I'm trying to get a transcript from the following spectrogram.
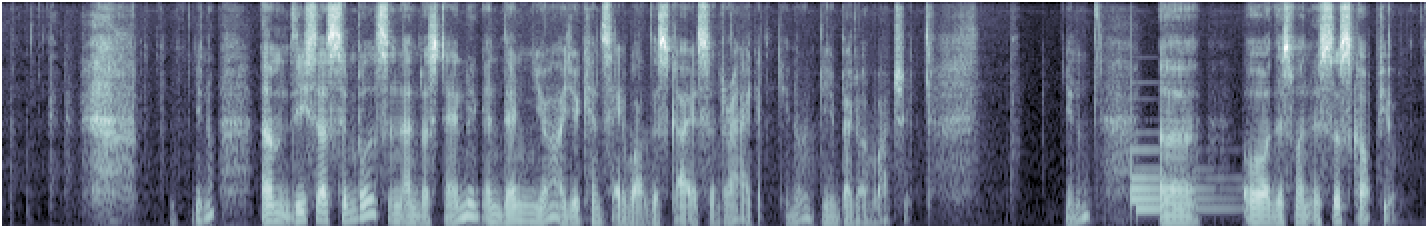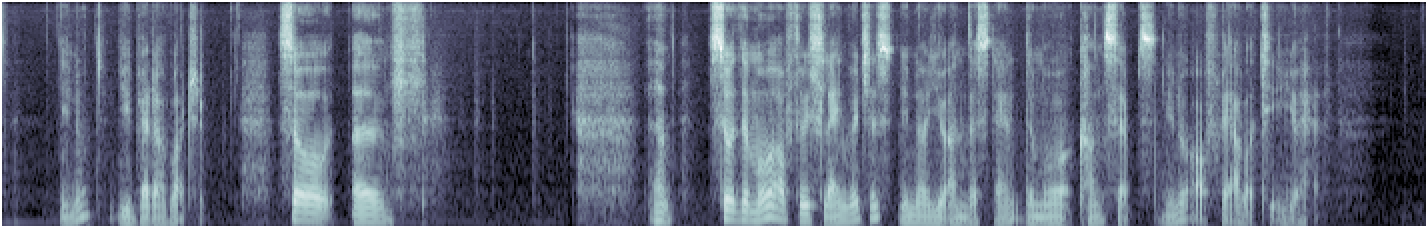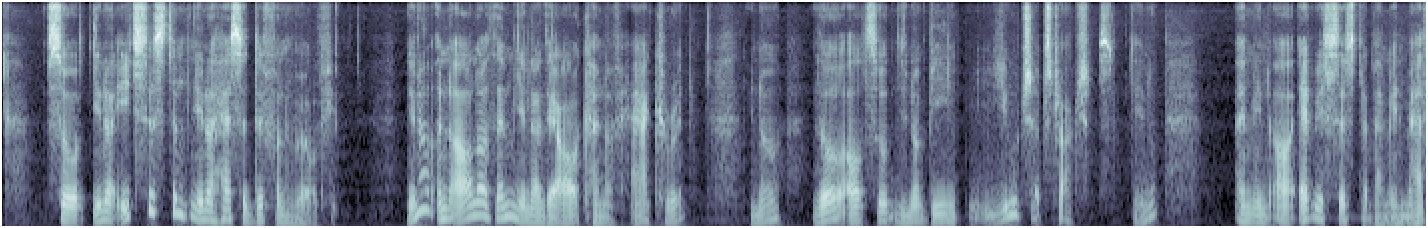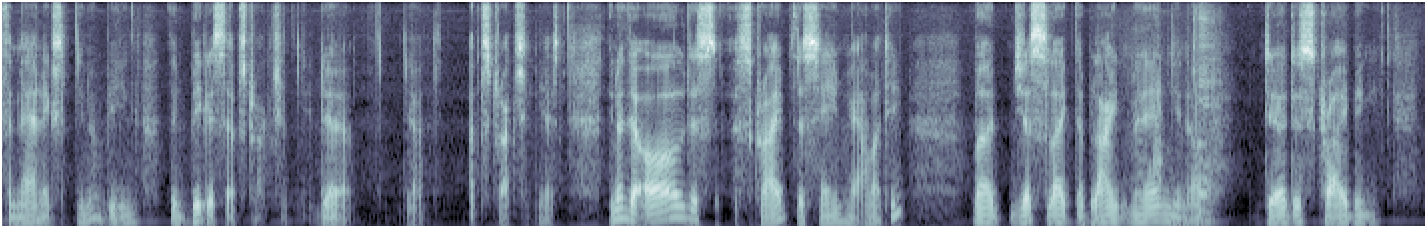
you know, um, these are symbols and understanding, and then, yeah, you can say, well, this guy is a dragon, you know, you better watch it. You know, uh, or this one is a Scorpio, you know, you better watch it. So, uh, um, so the more of these languages, you know, you understand, the more concepts, you know, of reality you have. So, you know, each system, you know, has a different worldview. You know, and all of them, you know, they're all kind of accurate, you know, though also, you know, being huge abstractions, you know. I mean, all, every system, I mean, mathematics, you know, being the biggest abstraction, the, the abstraction, yes. You know, they all describe the same reality, but just like the blind man, you know, they're describing,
